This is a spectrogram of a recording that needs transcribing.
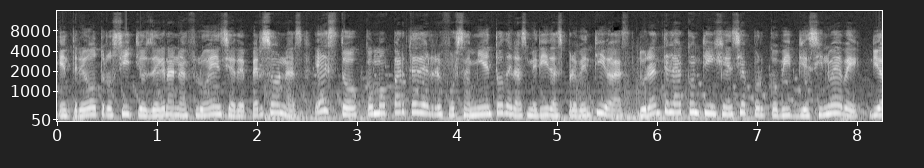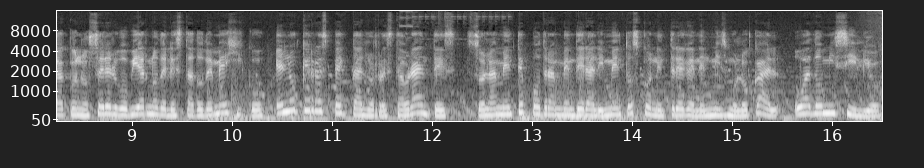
entre otros sitios de gran afluencia de personas, esto como parte del reforzamiento de las medidas preventivas durante la contingencia por COVID-19, dio a conocer el gobierno del Estado de México. En lo que respecta a los restaurantes, solamente podrán vender alimentos con entrega en el mismo local o a domicilio.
